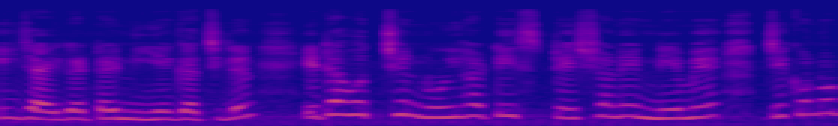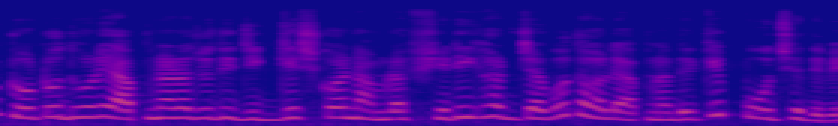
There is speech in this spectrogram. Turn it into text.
এই জায়গাটায় নিয়ে গেছিলেন। এটা হচ্ছে নৈহাটি স্টেশনে নেমে যে কোনো টোটো ধরে আপনারা যদি জিজ্ঞেস করেন আমরা ফেরিঘাট যাব, তাহলে আপনাদেরকে পৌঁছে দেবে।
